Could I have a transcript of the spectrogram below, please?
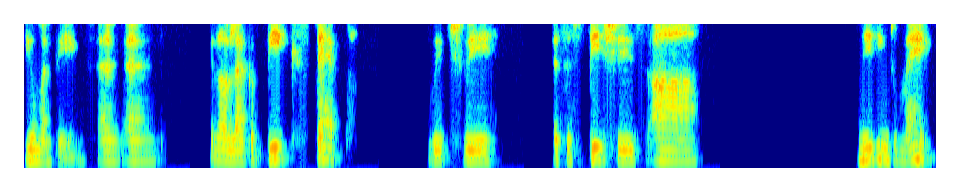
human beings and, and, you know, like a big step, which we as a species are needing to make.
